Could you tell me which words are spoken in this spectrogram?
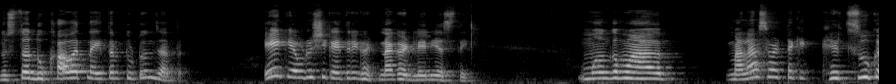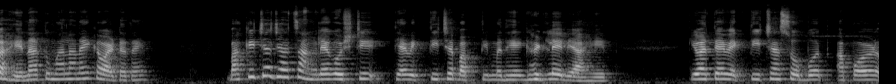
नुसतं दुखावत नाही तर तुटून जातं. एक एवढीशी काहीतरी घटना घडलेली असते. मग मा मला असं वाटतं की हे चूक आहे ना तुम्हाला नाही का वाटत आहे? बाकीच्या ज्या चांगल्या गोष्टी त्या व्यक्तीच्या बाबतीमध्ये घडलेल्या आहेत किंवा त्या व्यक्तीच्या सोबत आपण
